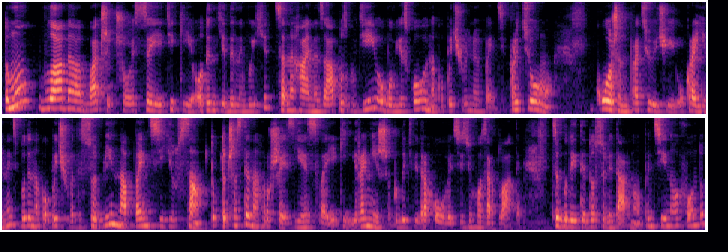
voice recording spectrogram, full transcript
Тому влада бачить, що ось це є тільки один єдиний вихід це негайний запуск в дію обов'язкової накопичувальної пенсії. При цьому кожен працюючий українець буде накопичувати собі на пенсію сам. Тобто частина грошей з ЄСВ, які і раніше будуть відраховуватися з його зарплати, це буде йти до солідарного пенсійного фонду,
